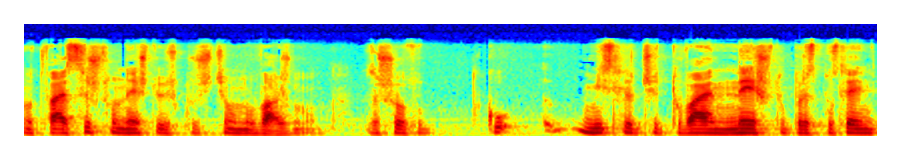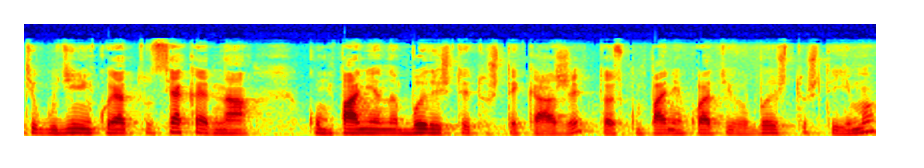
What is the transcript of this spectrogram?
но това е също нещо изключително важно, защото мисля, че това е нещо през последните години, която всяка една компания на бъдещето ще каже, т.е. компания, която и в бъдещето ще има,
